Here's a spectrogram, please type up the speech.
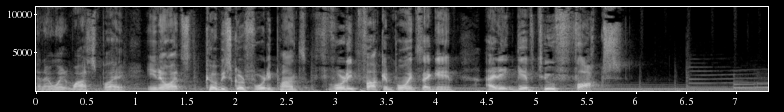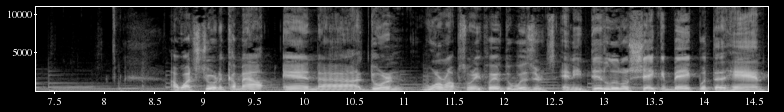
and I went and watched the play. You know what? Kobe scored 40 punts, 40 fucking points that game. I didn't give two fucks. I watched Jordan come out and uh, during warm ups when he played with the Wizards, and he did a little shake and bake with the hand,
